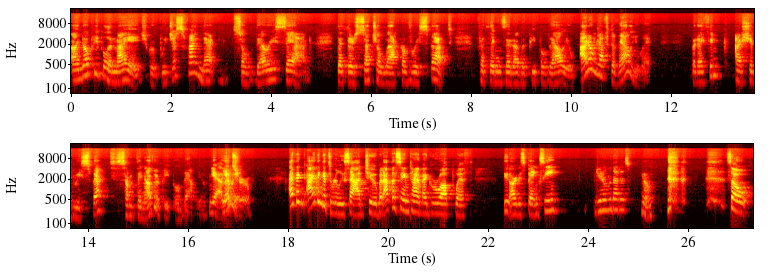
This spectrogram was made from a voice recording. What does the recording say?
I know people in my age group. We just find that so very sad that there's such a lack of respect for things that other people value. I don't have to value it, but I think I should respect something other people value. Yeah, that's true. I think I think it's really sad too, but at the same time I grew up with the artist Banksy. Do you know who that is? No. So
